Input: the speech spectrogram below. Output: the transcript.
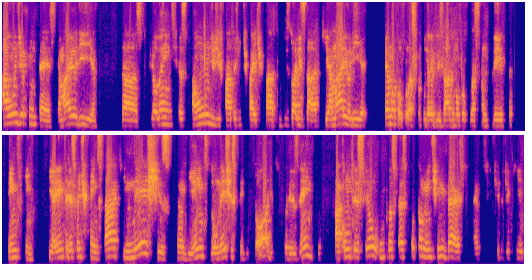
aonde acontece a maioria das violências, aonde de fato a gente vai de fato visualizar que a maioria é uma população vulnerabilizada, uma população preta, enfim. E aí é interessante pensar que nestes ambientes ou nestes territórios, por exemplo, aconteceu um processo totalmente inverso, né, no sentido de que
